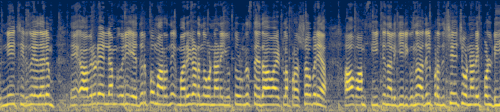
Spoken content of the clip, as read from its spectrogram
ഉന്നയിച്ചിരുന്നു. ഏതായാലും അവരുടെ എല്ലാം ഒരു എതിർപ്പ് മറന്ന് മറികടന്നുകൊണ്ടാണ് യൂത്ത് കോൺഗ്രസ് നേതാവായിട്ടുള്ള പ്രക്ഷോഭന് ആ വാം സീറ്റ് നൽകിയിരിക്കുന്നത്. അതിൽ പ്രതിഷേധിച്ചുകൊണ്ടാണ് ഇപ്പോൾ ഡി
